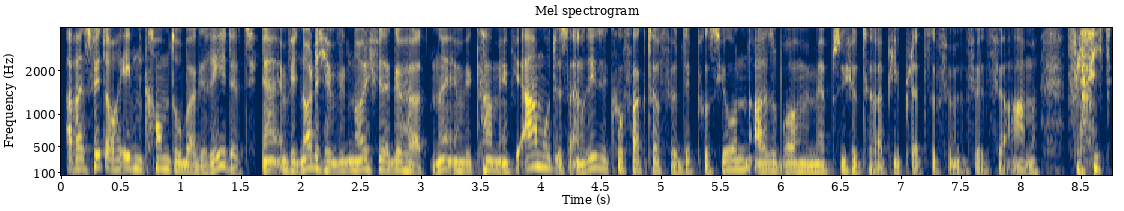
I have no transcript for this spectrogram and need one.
Aber es wird auch eben kaum drüber geredet. Ja, irgendwie neulich, neulich wieder gehört. Ne? Irgendwie kam irgendwie Armut ist ein Risikofaktor für Depressionen, also brauchen wir mehr Psychotherapieplätze für, für, für Arme. Vielleicht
